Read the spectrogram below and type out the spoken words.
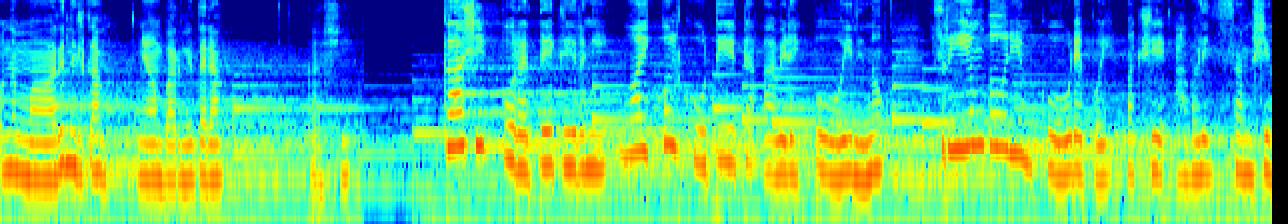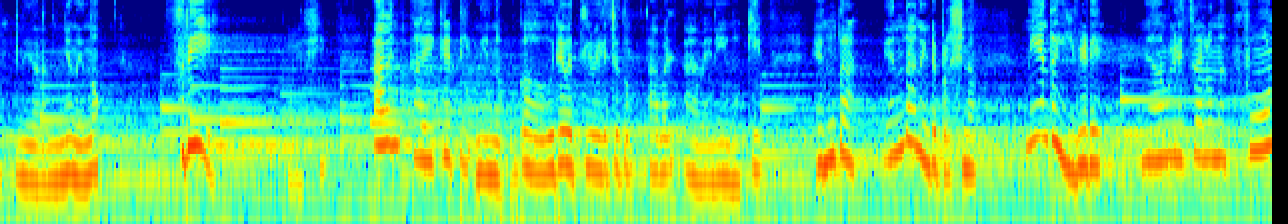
ഒന്ന് മാറി നിൽക്കാം. ഞാൻ പറഞ്ഞു തരാം. കാശി. കാശി പുറത്തേക്ക് ഇറങ്ങി വൈക്കോൽ കൂട്ടിയിട്ട് അവിടെ പോയി നിന്നു. ശ്രീയും ഗൗരിയും കൂടെ പോയി. പക്ഷേ അവളിൽ സംശയം നിറഞ്ഞു നിന്നു. ശ്രീ കാശി. അവൻ കൈകെട്ടി നിന്നു. ഗൗരവത്തിൽ വിളിച്ചതും അവൾ അവനെ നോക്കി. എന്താ എന്താ നിന്റെ പ്രശ്നം? നീ എന്താ ഇവിടെ? ഞാൻ വിളിച്ചാലൊന്ന് ഫോൺ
